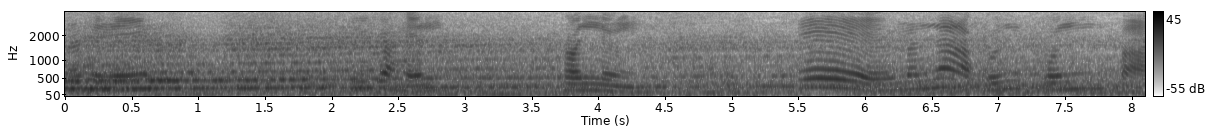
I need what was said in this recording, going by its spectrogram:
แล้วทีนี้พี่ก็เห็นคนหนึ่ง เอ๊มันหน้าคุ้นคุ้นเปล่า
